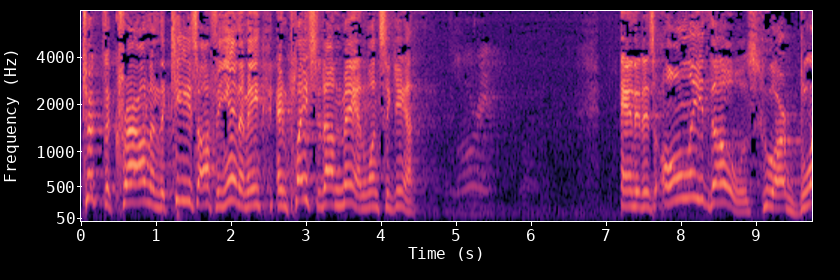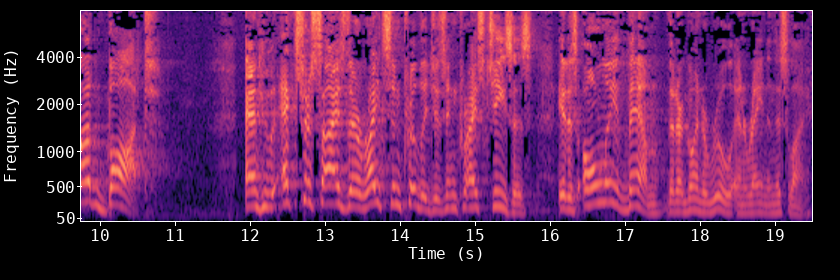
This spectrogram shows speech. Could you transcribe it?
took the crown and the keys off the enemy, and placed it on man once again. And it is only those who are blood bought and who exercise their rights and privileges in Christ Jesus, it is only them that are going to rule and reign in this life.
